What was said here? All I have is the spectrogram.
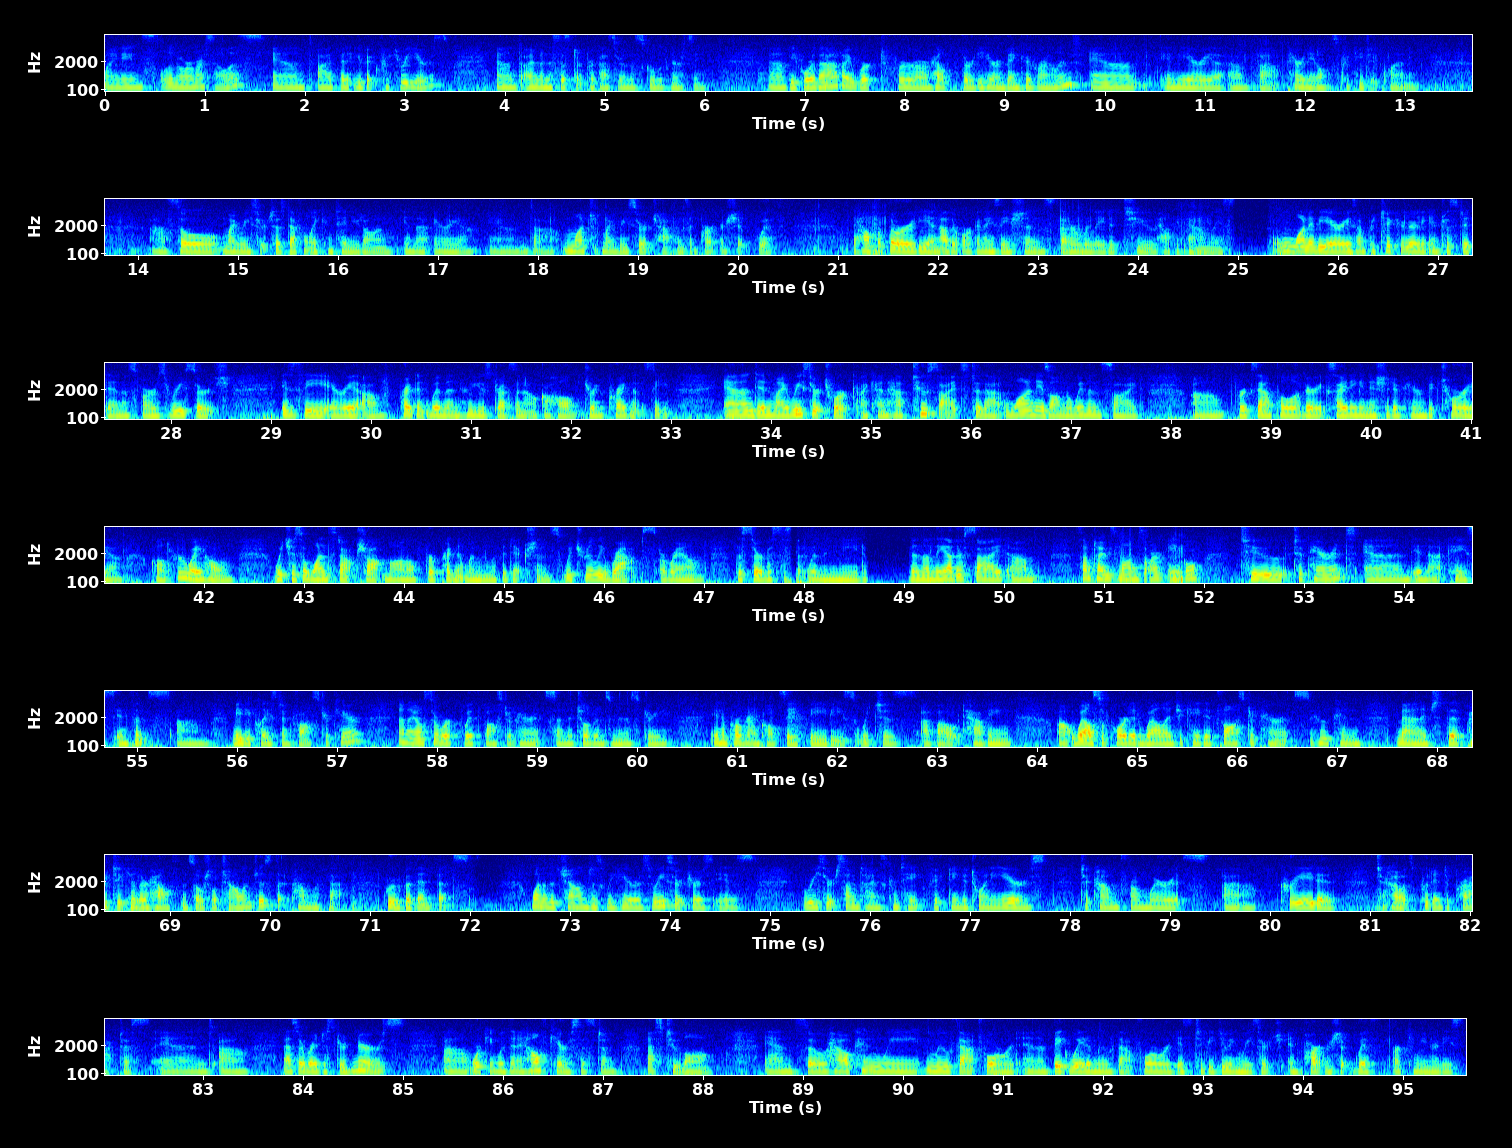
My name's Lenora Marcellus, and I've been at UVic for three years, and I'm an assistant professor in the School of Nursing. Uh, before that, I worked for our health authority here in Vancouver Island and in the area of uh, perinatal strategic planning. Uh, so my research has definitely continued on in that area, and uh, much of my research happens in partnership with the health authority and other organizations that are related to healthy families. One of the areas I'm particularly interested in as far as research is the area of pregnant women who use drugs and alcohol during pregnancy. And in my research work, I can have two sides to that. One is on the women's side. Um, for example, a very exciting initiative here in Victoria called Her Way Home, which is a one-stop shop model for pregnant women with addictions, which really wraps around the services that women need. And on the other side, um, sometimes moms aren't able to, to parent, and in that case, infants um, may be placed in foster care. And I also work with foster parents and the children's ministry in a program called Safe Babies, which is about having uh, well supported, well educated foster parents who can manage the particular health and social challenges that come with that group of infants. One of the challenges we hear as researchers is research sometimes can take 15 to 20 years to come from where it's uh, created to how it's put into practice. And uh, as a registered nurse, uh, working within a healthcare system, that's too long. And so how can we move that forward? And a big way to move that forward is to be doing research in partnership with our communities.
